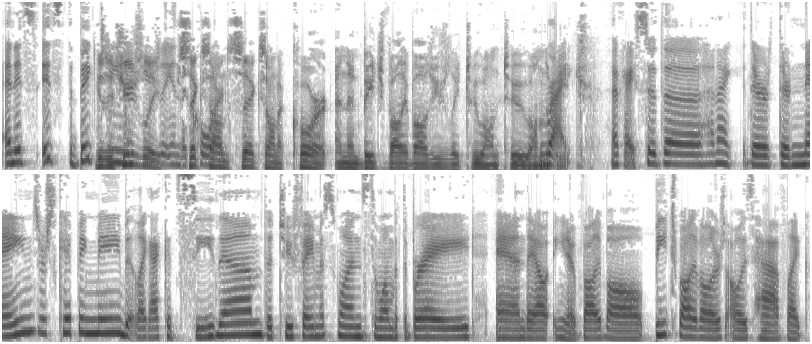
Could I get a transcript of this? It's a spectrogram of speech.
and it's it's the big because team it's usually, usually in the six court. on six on a court, and then beach volleyball is usually two on two on the right. beach. Okay, so the and I their their names are skipping me, but like I could see them. The two famous ones, the one with the braid, and they all you know volleyball beach volleyballers always have like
